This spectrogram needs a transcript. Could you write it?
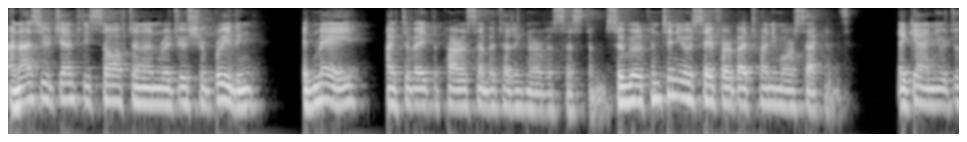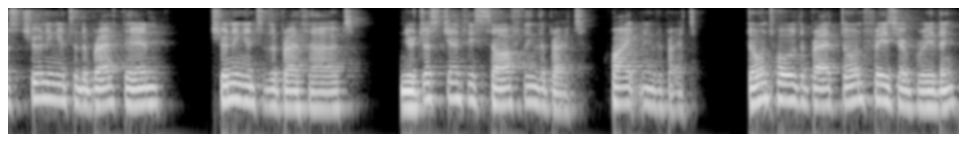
And as you gently soften and reduce your breathing, it may activate the parasympathetic nervous system. So we'll continue, say, for about 20 more seconds. Again, you're just tuning into the breath in, tuning into the breath out, and you're just gently softening the breath, quietening the breath. Don't hold the breath, don't freeze your breathing.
